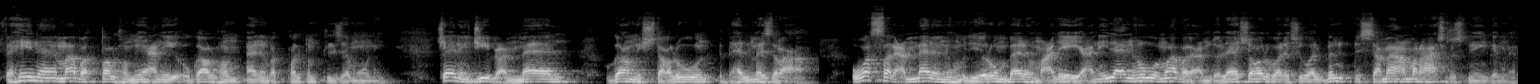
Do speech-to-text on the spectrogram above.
فهنا ما بطلهم يعني وقالهم أنا بطلتم تلزموني. كان يجيب عمال وقام يشتغلون بهالمزرعة. ووصل عمال إنهم يديرون بالهم عليه يعني لأن هو ما ظل عنده لا شغل ولا شيء. والبنت لسه ما عمرها عشر سنين قلنا.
